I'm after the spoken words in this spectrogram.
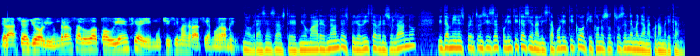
Gracias, Yoli. Un gran saludo a tu audiencia y muchísimas gracias nuevamente. No, gracias a usted. Niomar Hernández, periodista venezolano y también experto en ciencias políticas y analista político aquí con nosotros en De Mañana con Americano.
